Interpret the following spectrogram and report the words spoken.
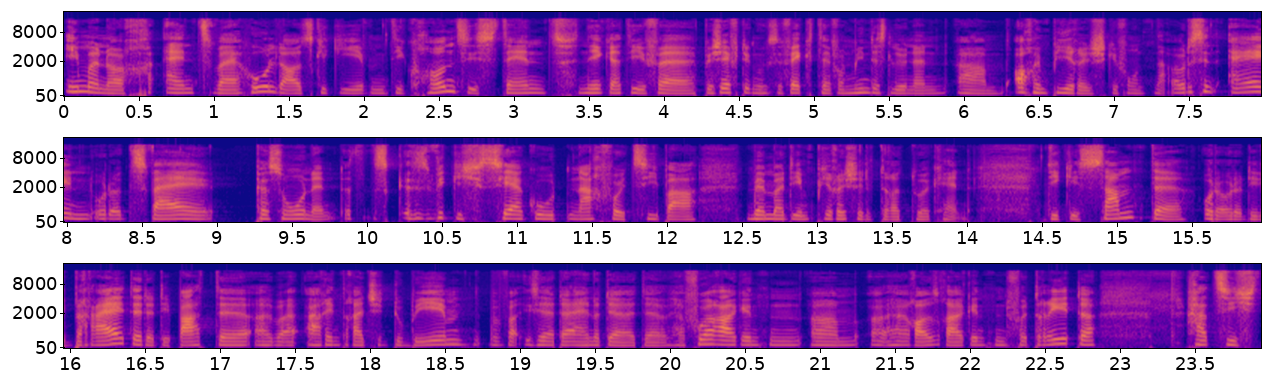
immer noch ein, zwei Holdouts gegeben, die konsistent negative Beschäftigungseffekte von Mindestlöhnen ähm, auch empirisch gefunden haben. Aber das sind ein oder zwei Personen. Das ist wirklich sehr gut nachvollziehbar, wenn man die empirische Literatur kennt. Die gesamte oder, oder die Breite der Debatte, aber Arin Rajit-Dubé ist ja der einer der, der hervorragenden, ähm, äh, herausragenden Vertreter, hat sich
